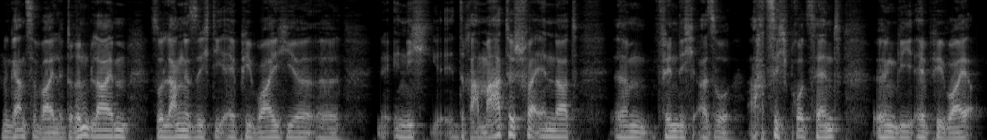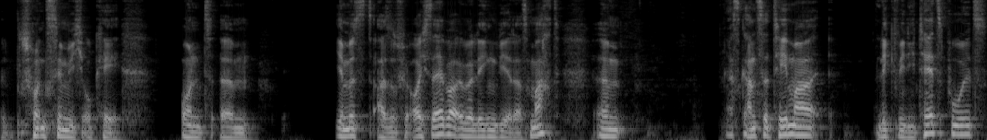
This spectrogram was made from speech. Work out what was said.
eine ganze Weile drin bleiben, solange sich die APY hier äh, nicht dramatisch verändert, ähm, finde ich also 80 Prozent irgendwie APY schon ziemlich okay. Und ähm, ihr müsst also für euch selber überlegen, wie ihr das macht. Ähm, das ganze Thema Liquiditätspools,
